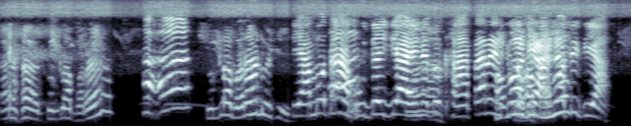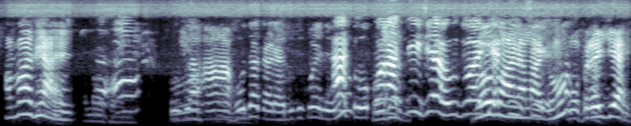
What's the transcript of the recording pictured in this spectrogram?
અને ચૂંટલા ભરે હા ચૂંટલા ભરે ડોશી ત્યાંમાં તા હુજાઈ ગયા એને તો ખાતા ને હમાથી આને? હમાથી થયા અમારથી આહે. હા ચૂંટલા હોદા ચડ્યા બીજું કોઈ નહીં આ ટોકો રાખતી છે હુજવાઈ ગયા વાના લાગે હો. કોપરાઈ જાય.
